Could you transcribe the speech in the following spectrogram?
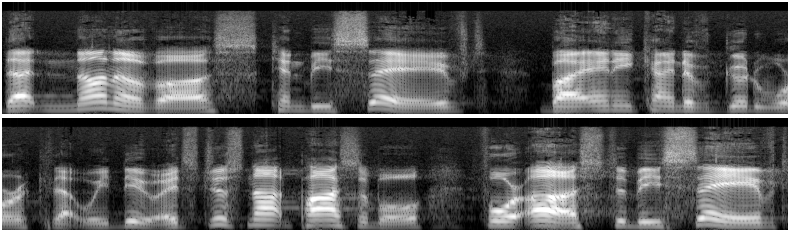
that none of us can be saved by any kind of good work that we do. It's just not possible for us to be saved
